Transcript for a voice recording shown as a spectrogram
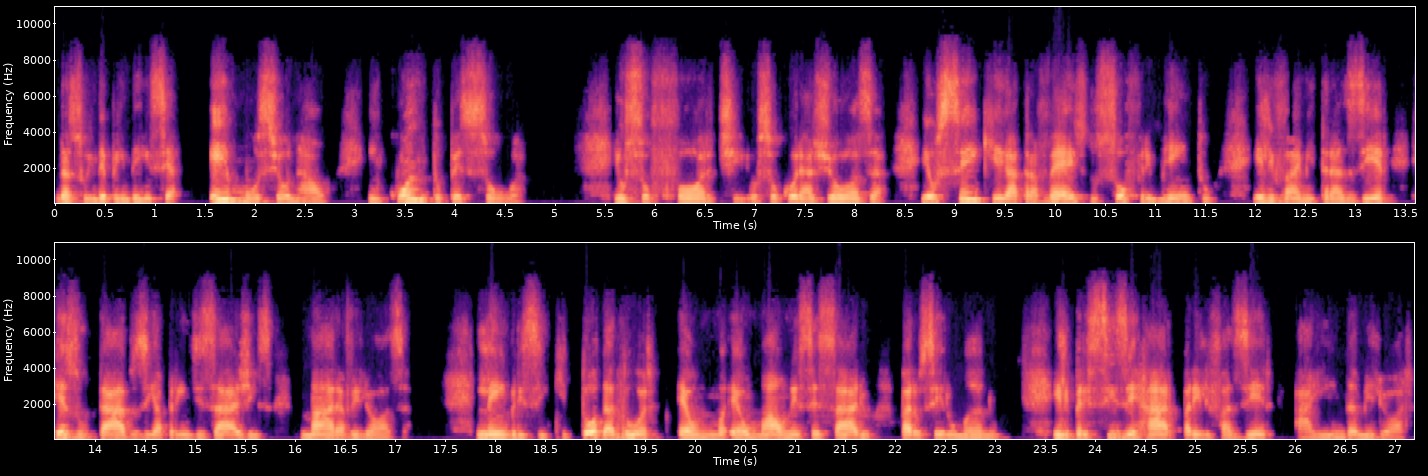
da sua independência emocional, enquanto pessoa. Eu sou forte, eu sou corajosa. Eu sei que através do sofrimento ele vai me trazer resultados e aprendizagens maravilhosas. Lembre-se que toda dor é um, é mal necessário para o ser humano. Ele precisa errar para ele fazer ainda melhor.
